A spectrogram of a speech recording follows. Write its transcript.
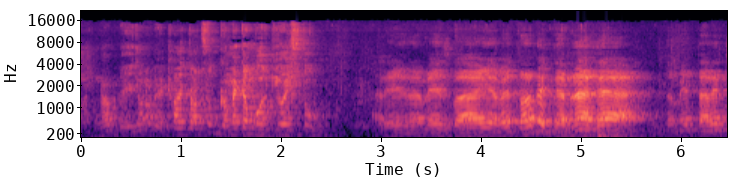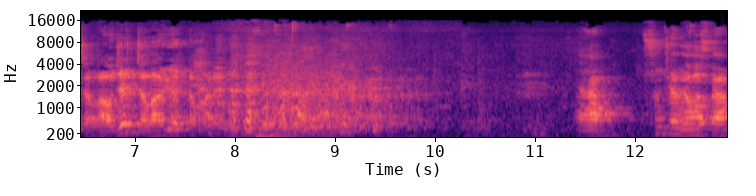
ઘરના બે જણા બેઠા હોય તો શું ગમે તેમ બોલતી હોઈશ તું? અરે રમેશભાઈ હવે તો અમે ઘરના થયા. તમે તારે ચલાવજે ચલાવ્યું જ તમારે. આ શું છે વ્યવસ્થા?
